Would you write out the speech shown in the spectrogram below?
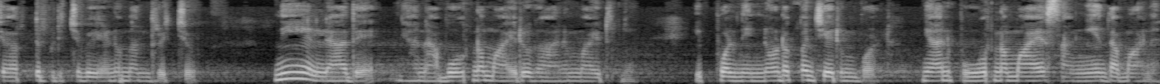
ചേർത്ത് പിടിച്ച് വേണു മന്ത്രിച്ചു. നീയല്ലാതെ ഞാൻ അപൂർണമായൊരു ഗാനമായിരുന്നു. ഇപ്പോൾ നിന്നോടൊപ്പം ചേരുമ്പോൾ ഞാൻ പൂർണമായ സംഗീതമാണ്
